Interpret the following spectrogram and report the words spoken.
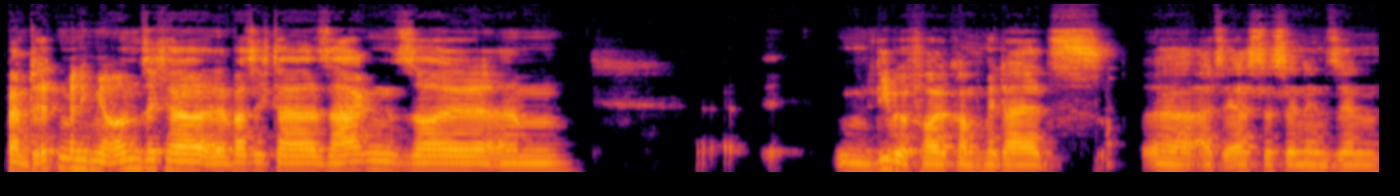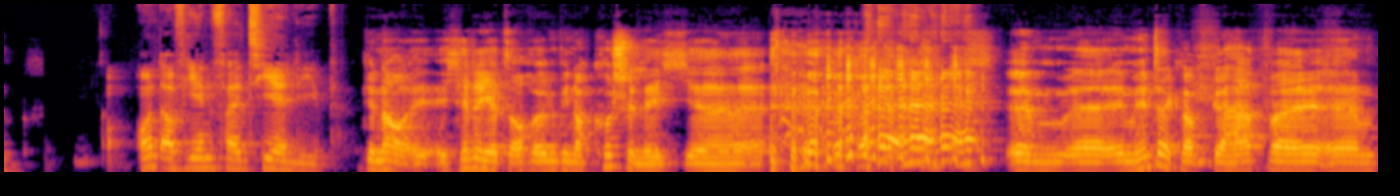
beim dritten bin ich mir unsicher, äh, was ich da sagen soll. Ähm, liebevoll kommt mir da jetzt äh, als erstes in den Sinn. Und auf jeden Fall tierlieb. Genau, ich hätte jetzt auch irgendwie noch kuschelig äh, im, äh, im Hinterkopf gehabt, weil ähm,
